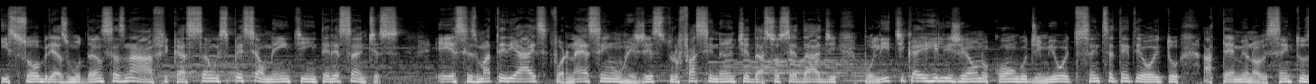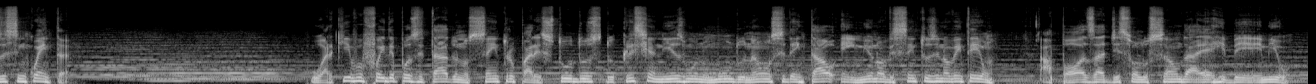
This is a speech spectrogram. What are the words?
e sobre as mudanças na África são especialmente interessantes. Esses materiais fornecem um registro fascinante da sociedade, política e religião no Congo de 1878 até 1950. O arquivo foi depositado no Centro para Estudos do Cristianismo no Mundo Não Ocidental em 1991, após a dissolução da RBMU.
